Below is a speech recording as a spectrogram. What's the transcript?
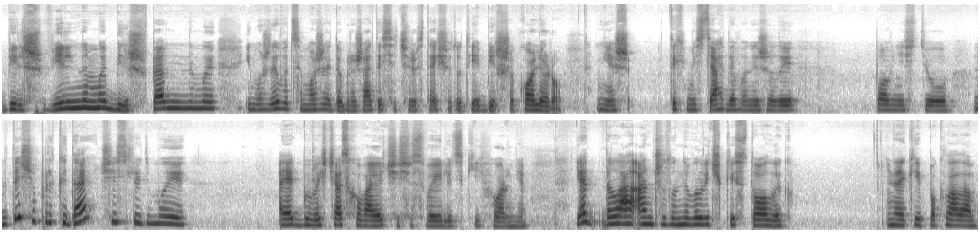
більш вільними, більш впевненими, і, можливо, це може відображатися через те, що тут є більше кольору, ніж в тих місцях, де вони жили повністю. Не те, що прикидаючись людьми, а якби весь час ховаючись у своїй людській формі. Я дала Анджелу невеличкий столик, на який поклала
